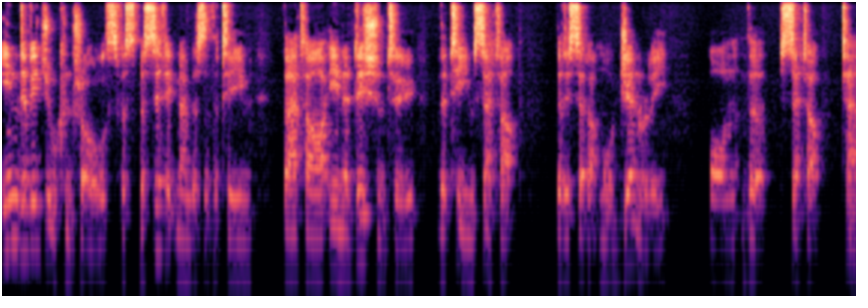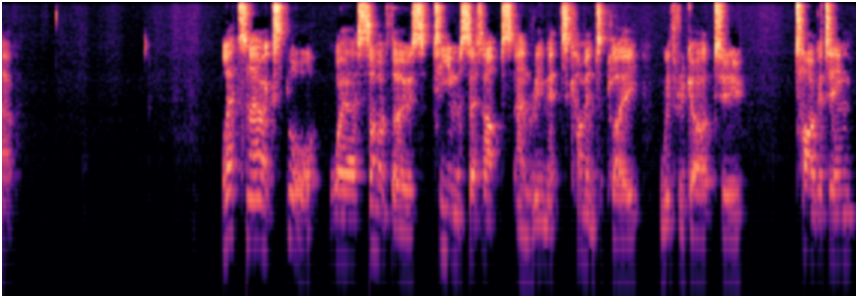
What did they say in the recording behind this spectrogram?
individual controls for specific members of the team that are in addition to the team setup that is set up more generally on the Setup tab. Let's now explore where some of those team setups and remits come into play with regard to targeting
